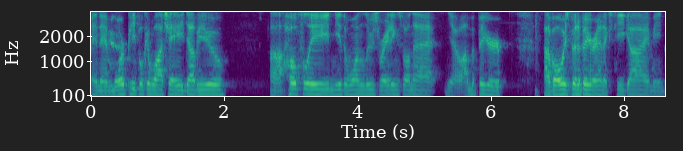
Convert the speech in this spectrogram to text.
and then more people can watch AEW. Uh, hopefully, neither one lose ratings on that. You know, I'm a bigger I've always been a bigger NXT guy. I mean,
